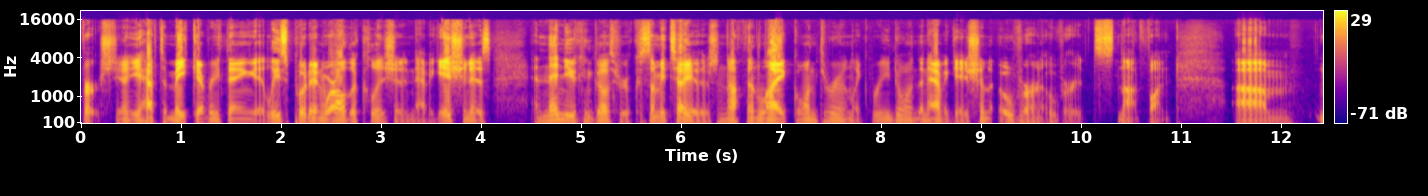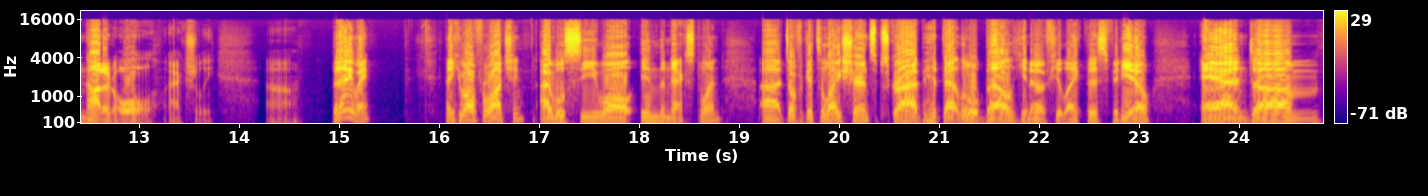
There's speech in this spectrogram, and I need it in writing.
first. You know, you have to make everything at least put in where all the collision and navigation is, and then you can go through. Because let me tell you, there's nothing like going through and like redoing the navigation over and over. It's not fun, um, not at all actually. Uh, but anyway, thank you all for watching. I will see you all in the next one. Uh, don't forget to like, share, and subscribe. Hit that little bell, you know, if you like this video. And um,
